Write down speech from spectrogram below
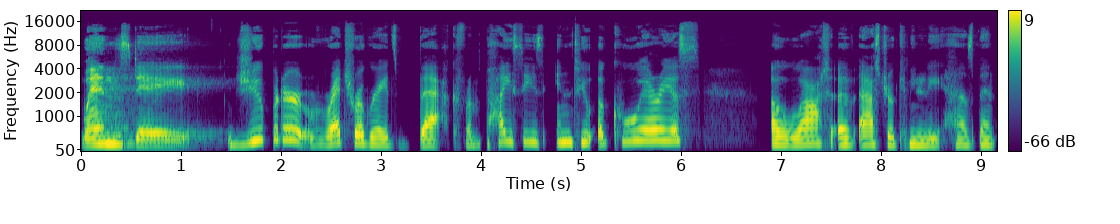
Wednesday. Jupiter retrogrades back from Pisces into Aquarius. A lot of astro community has been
